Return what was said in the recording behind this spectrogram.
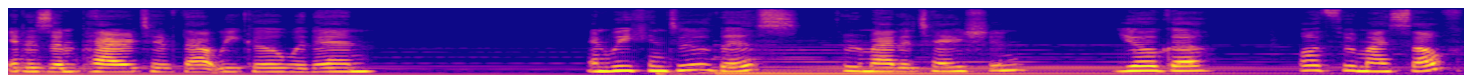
It is imperative that we go within, and we can do this through meditation yoga, or through myself.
